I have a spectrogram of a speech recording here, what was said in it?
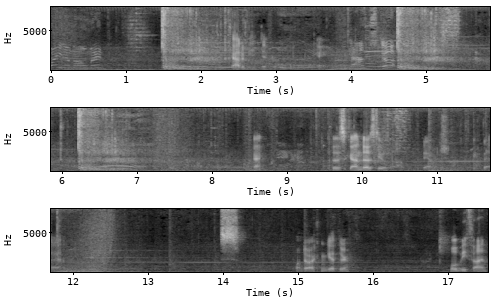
Wait a moment! Gotta be a different one. Okay. Damn stuff! Okay. So this gun does do a lot of damage. Window I can get through. We'll be fine.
